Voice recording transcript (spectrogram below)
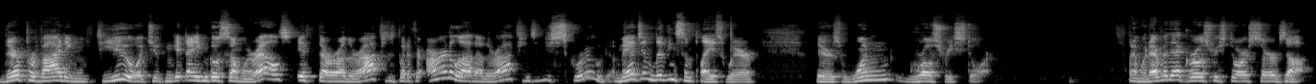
they're providing to you what you can get. Now you can go somewhere else if there are other options, but if there aren't a lot of other options, then you're screwed. Imagine living someplace where there's one grocery store, and whatever that grocery store serves up,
